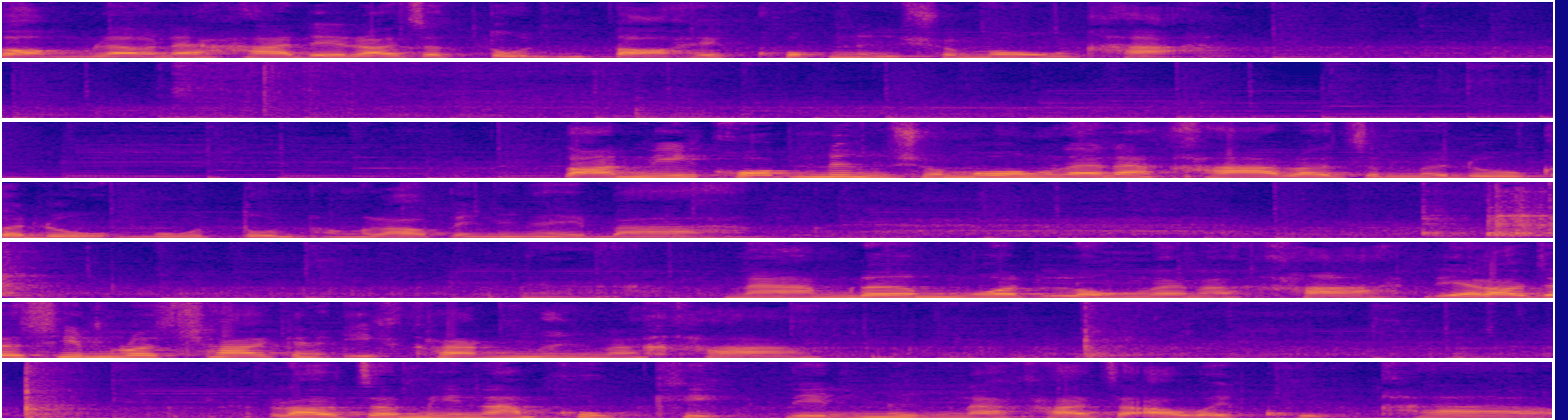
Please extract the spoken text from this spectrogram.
กล่อมแล้วนะคะ เดี๋ยวเราจะตุ๋นต่อให้ครบ 1 ชั่วโมงค่ะ ตอนนี้ครบ 1 ชั่วโมงแล้วนะคะ เราจะมาดูกระดูกหมูตุ๋นของเราเป็นยังไงบ้าง น้ำเริ่มงวดลงแล้วนะคะ เดี๋ยวเราจะชิมรสชาติกันอีกครั้งหนึ่งนะคะ เราจะมีน้ำขลุกขลิกนิดหนึ่งนะคะ จะเอาไว้คลุกข้าว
